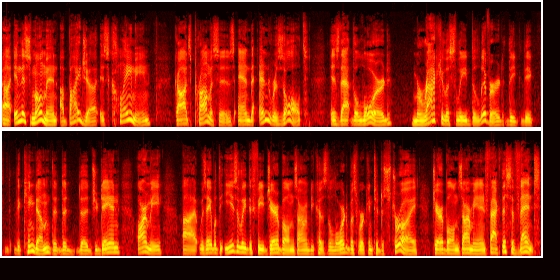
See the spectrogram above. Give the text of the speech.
uh, in this moment, Abijah is claiming God's promises, and the end result is that the Lord miraculously delivered the the, the kingdom, the, the, the Judean army uh, was able to easily defeat Jeroboam's army because the Lord was working to destroy Jeroboam's army. And in fact, this event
